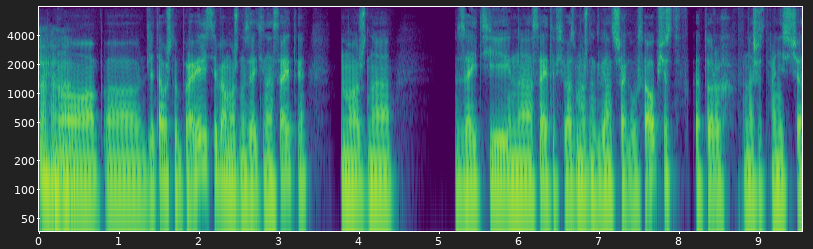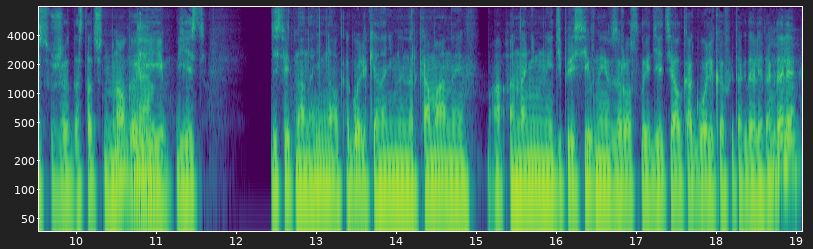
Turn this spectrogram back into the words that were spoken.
uh-huh. но э, для того, чтобы проверить себя, можно зайти на сайты, можно зайти на сайты всевозможных 12-шаговых сообществ, которых в нашей стране сейчас уже достаточно много, да. и есть действительно анонимные алкоголики, анонимные наркоманы, а, анонимные депрессивные взрослые дети алкоголиков и так далее, и так uh-huh. далее.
